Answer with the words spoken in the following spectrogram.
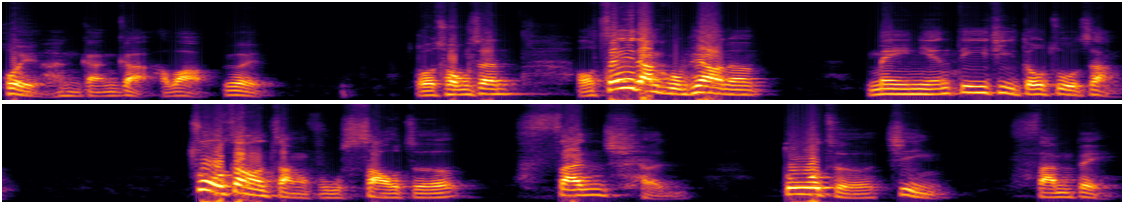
会很尴尬，好不好？各位，我重申哦，这一档股票呢，每年第一季都做账，做账的涨幅少则三成，多则近三倍，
